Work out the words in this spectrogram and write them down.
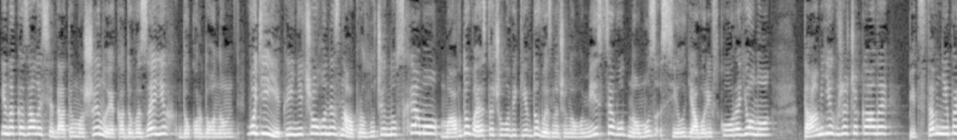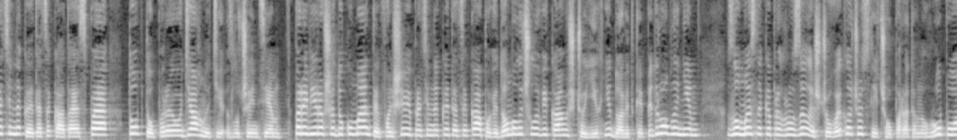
і наказали сідати в машину, яка довезе їх до кордону. Водій, який нічого не знав про злочинну схему, мав довести чоловіків до визначеного місця в одному з сіл Яворівського району. Там їх вже чекали підставні працівники ТЦК та СП, тобто переодягнуті злочинці. Перевіривши документи, фальшиві працівники ТЦК повідомили чоловікам, що їхні довідки підроблені. Зловмисники пригрозили, що викличуть слідчо-оперативну групу,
